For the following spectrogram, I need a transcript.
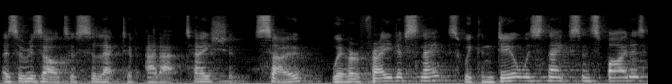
as a result of selective adaptation. So, we're afraid of snakes, we can deal with snakes and spiders,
